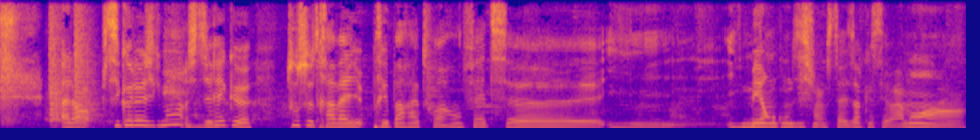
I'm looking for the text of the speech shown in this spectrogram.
Alors, psychologiquement, je dirais que tout ce travail préparatoire, en fait, il, il met en condition. C'est-à-dire que c'est vraiment un,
